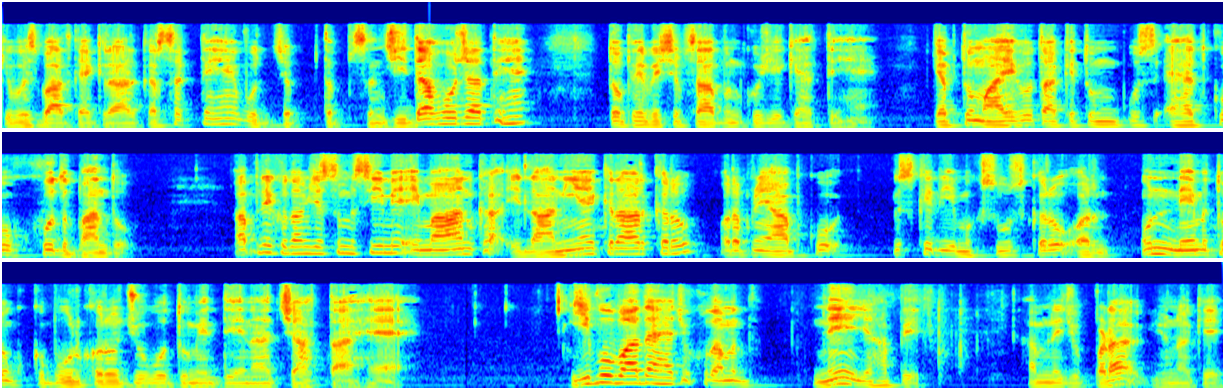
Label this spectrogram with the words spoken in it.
कि वो इस बात का इकरार कर सकते हैं, वो जब तब संजीदा हो जाते हैं तो फिर बिशप साहब उनको ये कहते हैं अब तुम आए हो ताकि तुम उस अहद को खुद बांधो। अपने खुदाम यसु मसीह में ईमान का एलानिया इकरार करो और अपने आप को उसके लिए मखसूस करो और उन नेमतों को कबूल करो जो वो तुम्हें देना चाहता है। ये वो वादा है जो खुदामद ने यहाँ पे हमने जो पढ़ा यूना के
